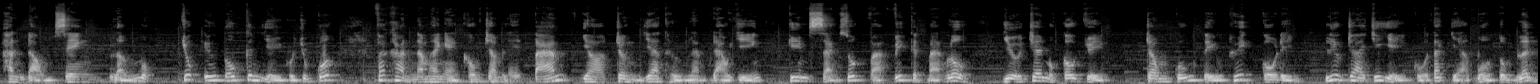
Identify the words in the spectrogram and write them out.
hành động xen lẫn một chút yếu tố kinh dị của Trung Quốc. Phát hành năm 2008 do Trần Gia Thượng làm đạo diễn, kim sản xuất và viết kịch bản luôn, dựa trên một câu chuyện trong cuốn tiểu thuyết cổ điển Liêu trai chí dị của tác giả Bồ Tùng Linh.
